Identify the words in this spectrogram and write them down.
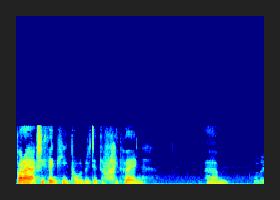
But I actually think he probably did the right thing. Um, were they?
